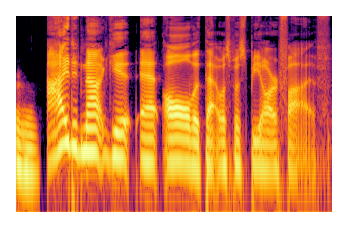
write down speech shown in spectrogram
Mhm. I did not get at all that that was supposed to be R five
